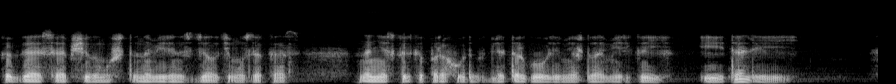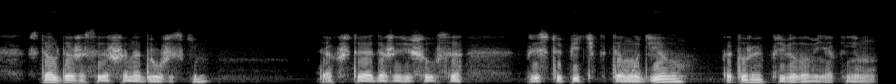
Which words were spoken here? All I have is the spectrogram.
когда я сообщил ему, что намерен сделать ему заказ на несколько пароходов для торговли между Америкой и Италией, стал даже совершенно дружеским, так что я даже решился приступить к тому делу, которое привело меня к нему.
